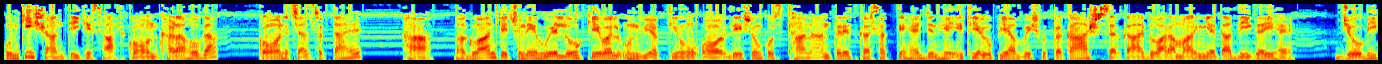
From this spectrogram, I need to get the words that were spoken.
उनकी शांति के साथ कौन खड़ा होगा? कौन चल सकता है? हाँ भगवान के चुने हुए लोग केवल उन व्यक्तियों और देशों को स्थानांतरित कर सकते हैं जिन्हें इथियोपिया विश्व प्रकाश सरकार द्वारा मान्यता दी गई है। जो भी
